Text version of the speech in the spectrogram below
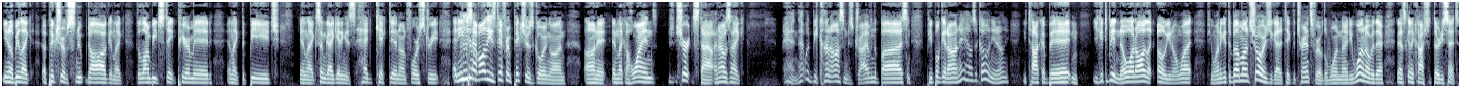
You know, be like a picture of Snoop Dogg and like the Long Beach State Pyramid and like the beach and like some guy getting his head kicked in on Fourth Street, and you just have all these different pictures going on on it in like a Hawaiian shirt style. And I was like, man, that would be kind of awesome. Just driving the bus and people get on. Hey, how's it going? You know, you talk a bit and you get to be a know-it-all. Like, oh, you know what? If you want to get to Belmont Shores, you got to take the transfer of the 191 over there, and that's going to cost you 30 cents.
